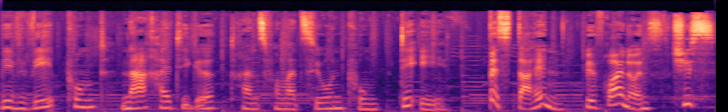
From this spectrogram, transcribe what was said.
www.nachhaltigetransformation.de. Bis dahin, wir freuen uns. Tschüss.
